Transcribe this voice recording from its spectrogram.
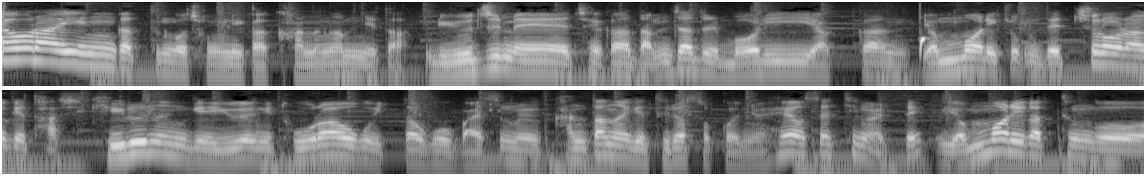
hairline 같은 거 정리가 가능합니다. 우리 요즘에 제가 남자들 머리 약간 옆머리 조금 natural하게 다시 기르는 게 유행이 돌아오고 있다고 말씀을 간단하게 드렸었거든요. 헤어 세팅할 때. 옆머리 같은 거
